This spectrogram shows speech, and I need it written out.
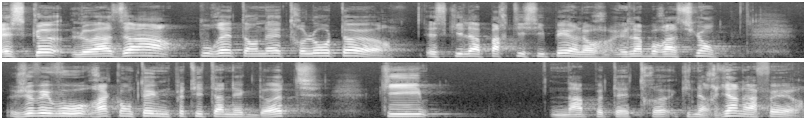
est-ce que le hasard pourrait en être l'auteur? Est-ce qu'il a participé à leur élaboration Je vais vous raconter une petite anecdote qui n'a peut-être, rien à faire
